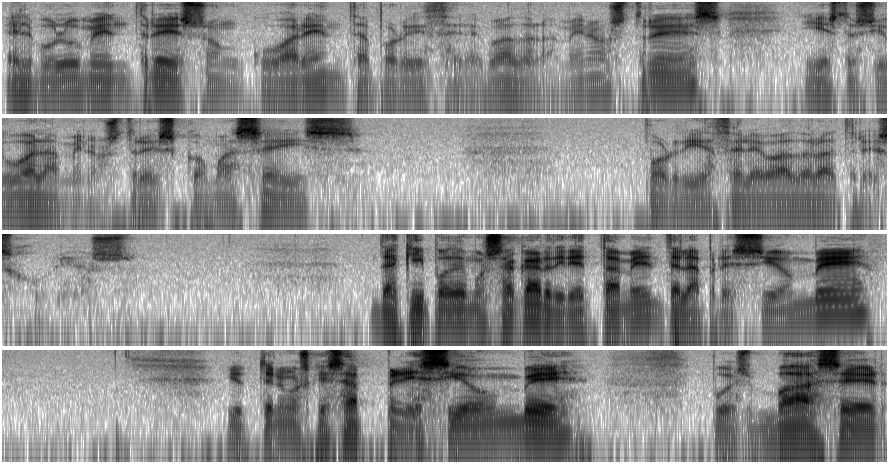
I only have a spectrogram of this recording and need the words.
El volumen 3 son 40 por 10 elevado a la menos 3. Y esto es igual a menos 3,6 por 10 elevado a la 3 julios. De aquí podemos sacar directamente la presión B. Y obtenemos que esa presión B pues va a ser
